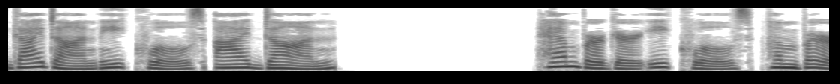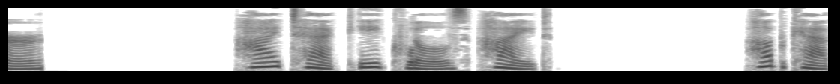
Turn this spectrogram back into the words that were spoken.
Guidon equals i don. Hamburger equals humber High tech equals height. Hubcap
